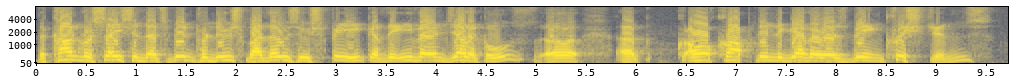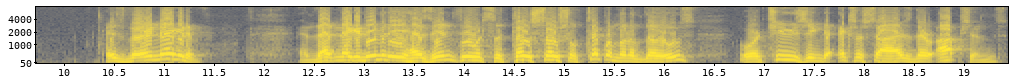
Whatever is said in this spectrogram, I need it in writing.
the conversation that's been produced by those who speak of the evangelicals, uh, uh, all cropped in together as being Christians, is very negative. And that negativity has influenced the social temperament of those who are choosing to exercise their options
